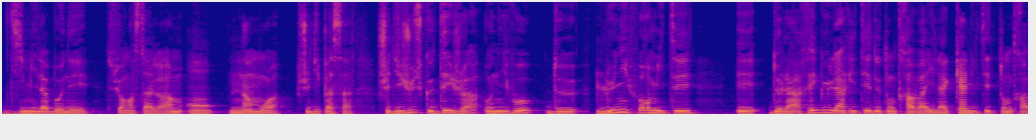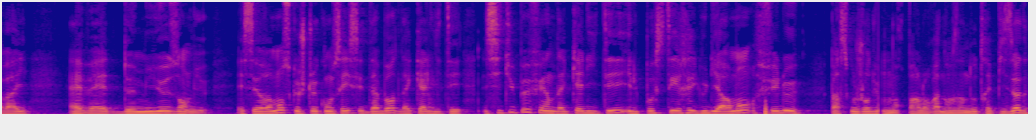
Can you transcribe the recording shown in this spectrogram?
10 000 abonnés sur Instagram en un mois. Je te dis pas ça. Je te dis juste que déjà, au niveau de l'uniformité et de la régularité de ton travail, la qualité de ton travail, elle va être de mieux en mieux. Et c'est vraiment ce que je te conseille, c'est d'abord de la qualité. Si tu peux faire de la qualité et le poster régulièrement, fais-le. Parce qu'aujourd'hui, on en reparlera dans un autre épisode,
